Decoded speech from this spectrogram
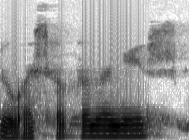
luas apa namanya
